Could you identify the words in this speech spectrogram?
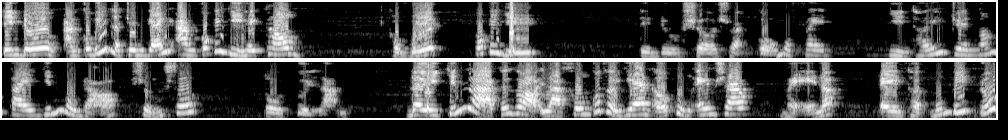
Tiền đường, anh có biết là trên gáy anh có cái gì hay không? Không biết, có cái gì? Tiền đường sờ soạn cổ một phen, nhìn thấy trên ngón tay dính màu đỏ, sửng sốt. Tôi cười lạnh. Đây chính là cái gọi là không có thời gian ở cùng em sao? Mẹ nó, em thật muốn biết rốt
